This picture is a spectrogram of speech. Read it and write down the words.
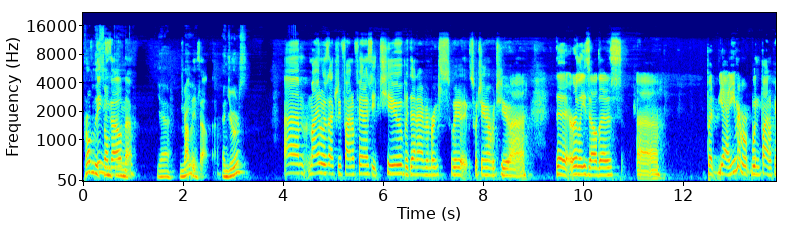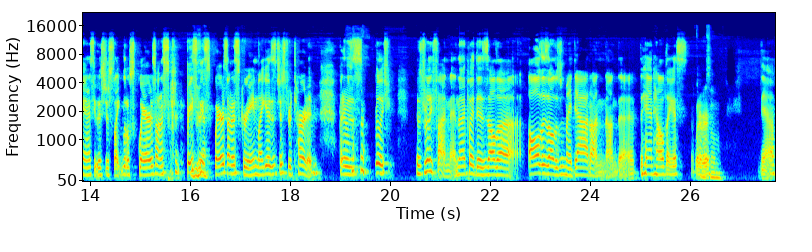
probably I something. Zelda. Yeah, maybe. Probably Zelda. And yours? Um, mine was actually Final Fantasy two, but then I remember sw- switching over to uh, the early Zeldas. Uh, but yeah, you remember when Final Fantasy was just like little squares on a sc- basically Yeah. squares on a screen, like it was just retarded. But it was really, it was really fun. And then I played the Zelda, all the Zeldas with my dad on on the the handheld, I guess, whatever. Awesome. Yeah.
